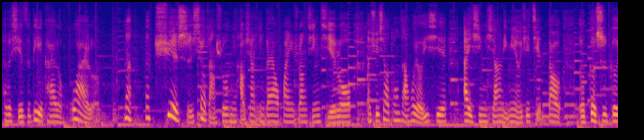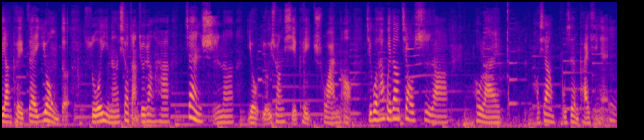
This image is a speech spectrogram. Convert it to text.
他的鞋子裂开了，坏了。那那确实，校长说你好像应该要换一双新鞋喽。那学校通常会有一些爱心箱，里面有一些捡到呃各式各样可以再用的，所以呢，校长就让他暂时呢有有一双鞋可以穿哦。结果他回到教室啊，后来好像不是很开心哎，嗯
